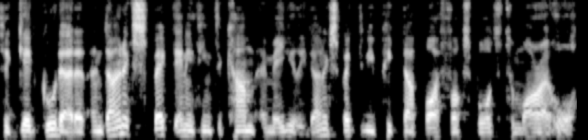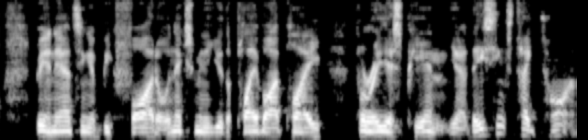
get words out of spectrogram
to get good at it, and don't expect anything to come immediately. Don't expect to be picked up by Fox Sports tomorrow or be announcing a big fight, or next minute you're the play-by-play for E ESPN. You know, these things take time.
